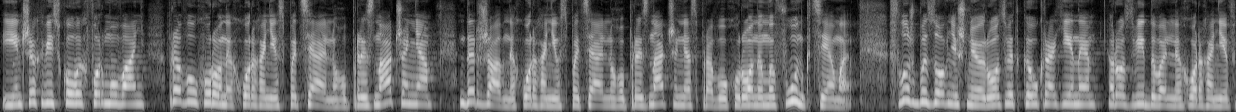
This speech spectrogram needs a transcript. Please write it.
інших військових формувань, правоохоронних органів спеціального призначення, державних органів спеціального призначення з правоохоронними функціями, служби зовнішньої розвідки України, розвідувальних органів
